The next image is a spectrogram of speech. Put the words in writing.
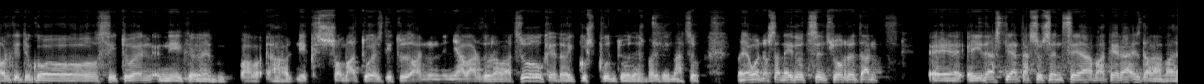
aurkituko zituen nik, ba, ba, nik somatu ez ditudan nabardura batzuk edo ikuspuntu desberdin batzuk. Baina, bueno, zan nahi dut zentzu horretan, e, idaztea eta zuzentzea batera ez dala, ba,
